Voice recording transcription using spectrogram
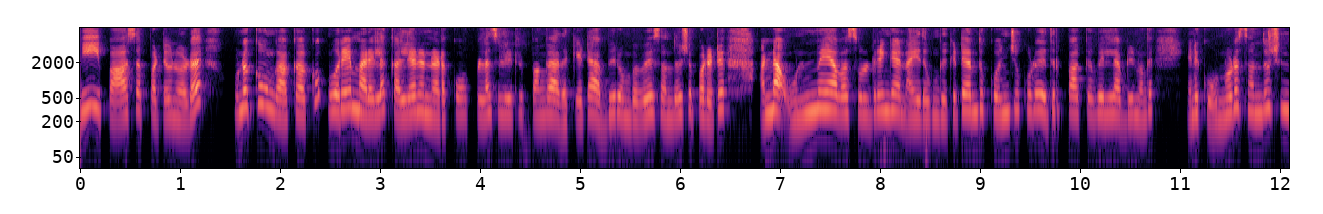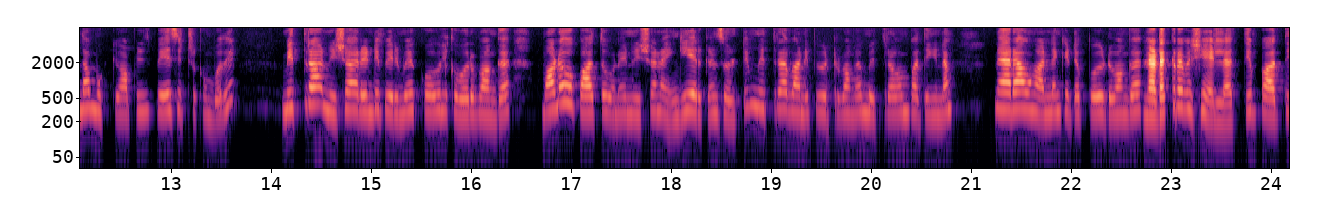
நீ இப்போ ஆசைப்பட்டவனோட உனக்கும் உங்கள் அக்காவுக்கும் ஒரே மடையில் கல்யாணம் நடக்கும் அப்படிலாம் சொல்லிட்டு இருப்பாங்க அதை கேட்டால் அபி ரொம்பவே சந்தோஷப்பட்டுட்டு அண்ணா உண்மையாவ சொல்கிறீங்க நான் இதை உங்ககிட்ட இருந்து கொஞ்சம் கூட எதிர்பார்க்கவே இல்லை அப்படின்வாங்க எனக்கு உன்னோட சந்தோஷம்தான் முக்கியம் அப்படின்னு பேசிகிட்டு இருக்கும்போதே மித்ரா நிஷா ரெண்டு பேருமே கோவிலுக்கு வருவாங்க. மனோவை பார்த்த உடனே நிஷா நான் இங்கேயே இருக்கேன்னு சொல்லிட்டு மித்ராவை அனுப்பி விட்டுருவாங்க. மித்ராவும் பார்த்தீங்கன்னா நேராக அவங்க அண்ணன் கிட்ட போயிடுவாங்க. நடக்கிற விஷயம் எல்லாத்தையும் பார்த்து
